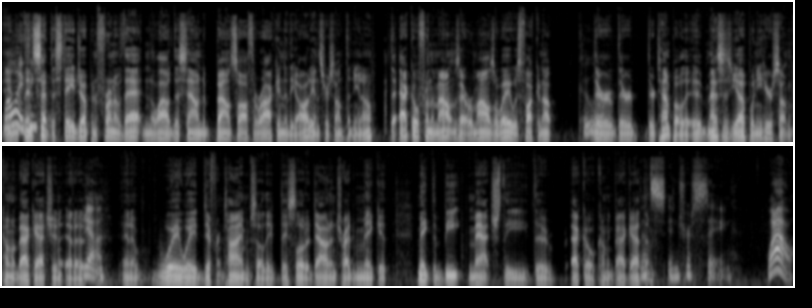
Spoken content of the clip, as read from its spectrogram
Well, and, and set that- the stage up in front of that and allowed the sound to bounce off the rock into the audience or something, you know? The echo from the mountains that were miles away was fucking up cool. their their their tempo. It messes you up when you hear something coming back at you at a yeah. in a way way different time. So they they slowed it down and tried to make it make the beat match the the echo coming back at them. That's interesting. Wow.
